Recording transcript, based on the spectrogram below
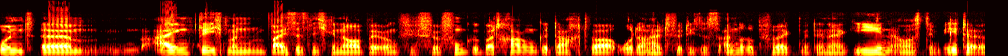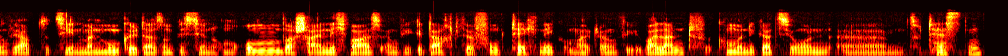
Und ähm, eigentlich, man weiß jetzt nicht genau, ob er irgendwie für Funkübertragung gedacht war oder halt für dieses andere Projekt mit Energien aus dem Äther irgendwie abzuziehen. Man munkelt da so ein bisschen rumrum. Wahrscheinlich war es irgendwie gedacht für Funktechnik, um halt irgendwie über Landkommunikation ähm, zu testen.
